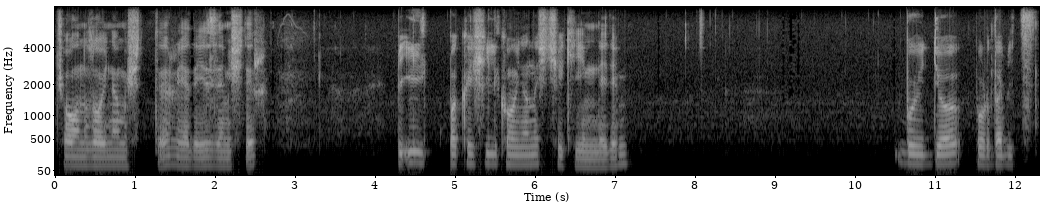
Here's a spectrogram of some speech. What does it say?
Çoğunuz oynamıştır ya da izlemiştir. bir ilk bakış ilk oynanış çekeyim dedim. Bu video burada bit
